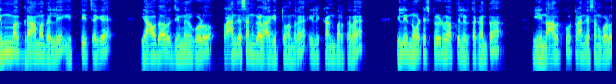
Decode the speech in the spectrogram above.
ನಿಮ್ಮ ಗ್ರಾಮದಲ್ಲಿ ಇತ್ತೀಚೆಗೆ ಯಾವ್ದಾದ್ರು ಜಮೀನುಗಳು ಟ್ರಾನ್ಸಾಕ್ಷನ್ಗಳಾಗಿತ್ತು ಅಂದರೆ ಇಲ್ಲಿ ಕಂಡು ಬರ್ತವೆ. ಇಲ್ಲಿ ನೋಟಿಸ್ ಪೀರಿಯಡ್ ವ್ಯಾಪ್ತಿಯಲ್ಲಿ ಇರ್ತಕ್ಕಂಥ ಈ ನಾಲ್ಕು ಟ್ರಾನ್ಸಾಕ್ಷನ್ಗಳು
